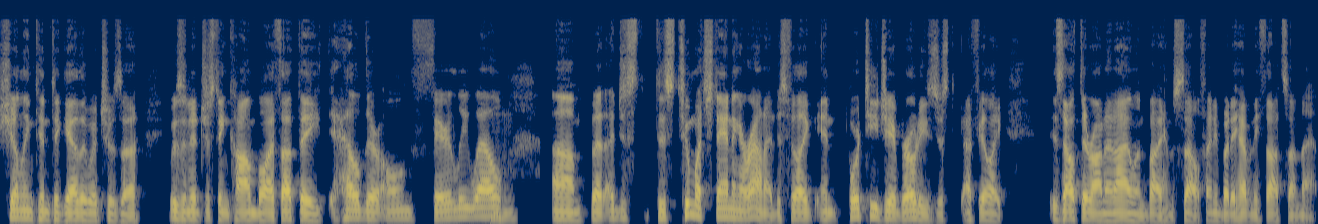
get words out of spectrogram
Kylington together, which was a was an interesting combo. I thought they held their own fairly well. Mhm. Um, but I just there's too much standing around. I just feel like and poor TJ Brodie's just I feel like is out there on an island by himself. Anybody have any thoughts on that?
